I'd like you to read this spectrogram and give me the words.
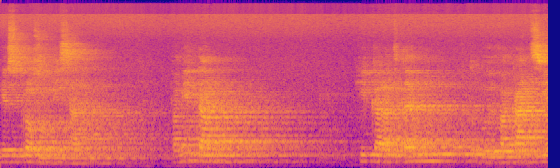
jest prozą pisana. Pamiętam kilka lat temu, to były wakacje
